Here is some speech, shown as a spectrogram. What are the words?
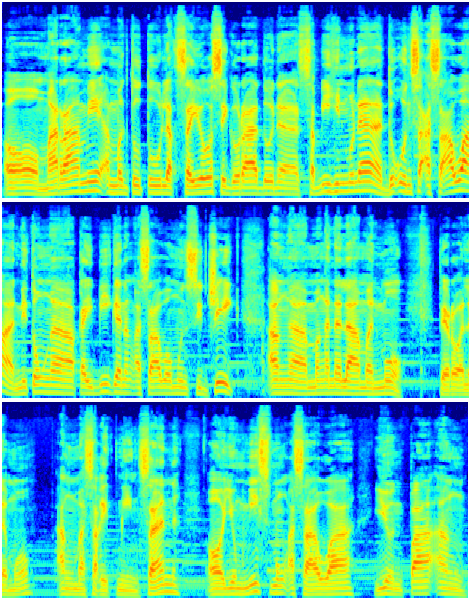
Oo, marami ang magtutulak sa iyo, sigurado na sabihin mo na doon sa asawa nitong ah, kaibigan ng asawa mo si Jake ang ah, mga nalaman mo. Pero alam mo, ang masakit minsan o yung mismong asawa, yun pa ang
